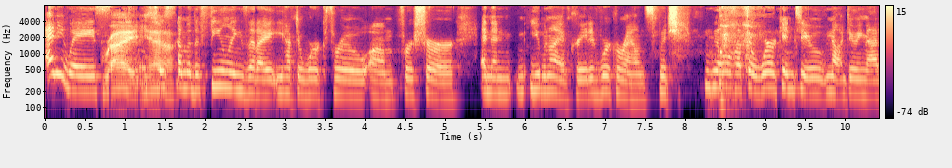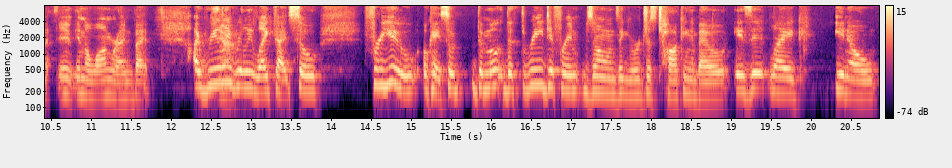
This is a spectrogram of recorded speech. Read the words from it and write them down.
anyways right yeah just some of the feelings that i you have to work through um, for sure and then you and i have created workarounds which we'll have to work into not doing that in, in the long run but i really yeah. really like that so for you okay so the mo- the three different zones that you were just talking about is it like you know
